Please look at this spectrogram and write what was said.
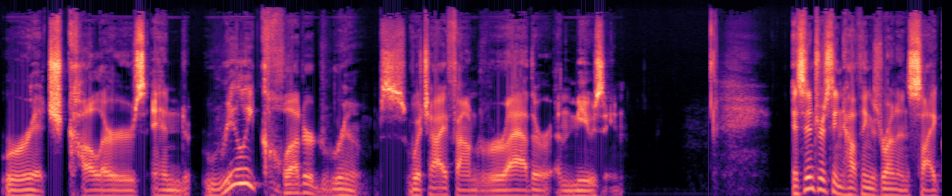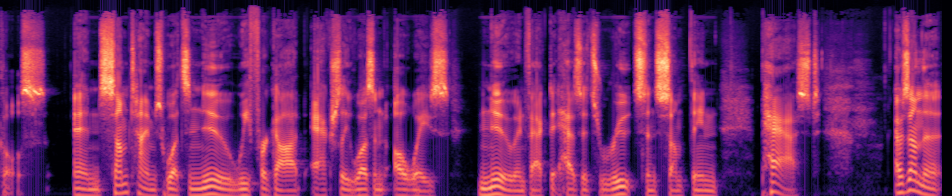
rich colors and really cluttered rooms, which I found rather amusing it's interesting how things run in cycles. And sometimes what's new, we forgot actually wasn't always new. In fact, it has its roots in something past. I was on the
